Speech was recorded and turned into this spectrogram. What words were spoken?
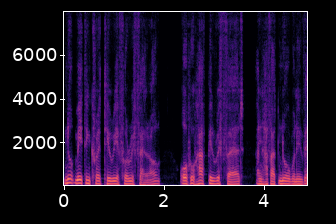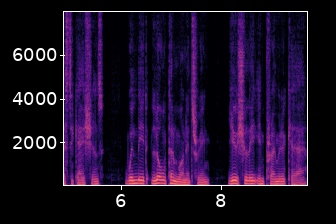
not meeting criteria for referral or who have been referred and have had normal investigations will need long-term monitoring, usually in primary care,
